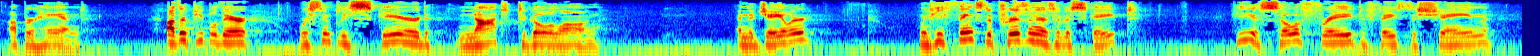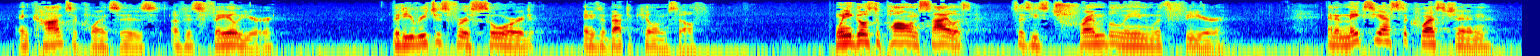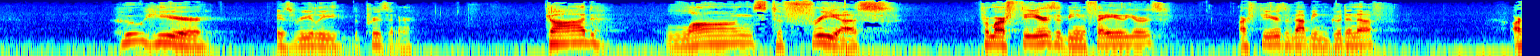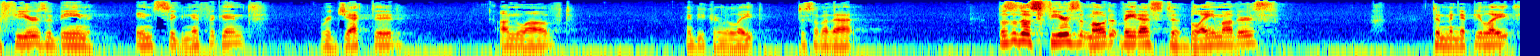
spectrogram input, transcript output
upper hand. Other people there were simply scared not to go along. And the jailer, when he thinks the prisoners have escaped, he is so afraid to face the shame and consequences of his failure that he reaches for a sword and he's about to kill himself. When he goes to Paul and Silas, it says he's trembling with fear. And it makes you ask the question who here is really the prisoner? God longs to free us from our fears of being failures, our fears of not being good enough, our fears of being insignificant, rejected, unloved. Maybe you can relate to some of that. Those are those fears that motivate us to blame others, to manipulate,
